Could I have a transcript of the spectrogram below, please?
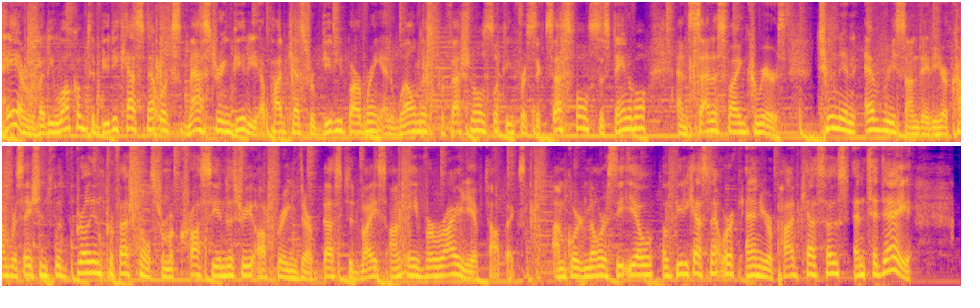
Hey, everybody, welcome to Beautycast Network's Mastering Beauty, a podcast for beauty, barbering, and wellness professionals looking for successful, sustainable, and satisfying careers. Tune in every Sunday to hear conversations with brilliant professionals from across the industry offering their best advice on a variety of topics. I'm Gordon Miller, CEO of Beautycast Network and your podcast host. And today,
